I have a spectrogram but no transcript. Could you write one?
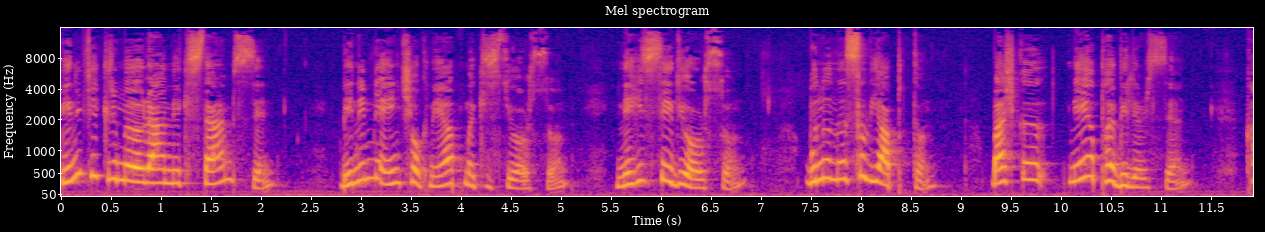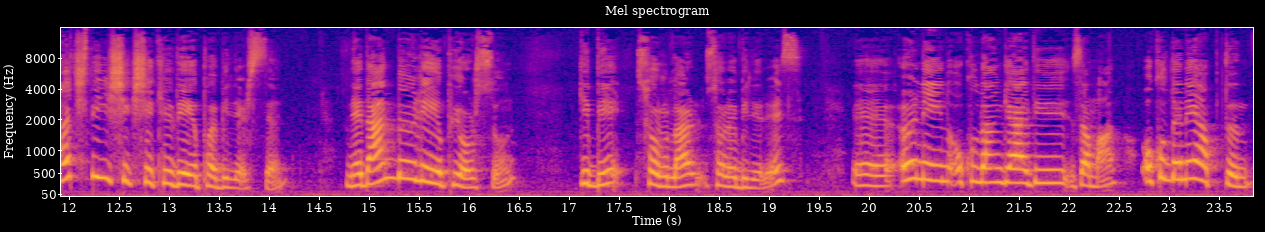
Benim fikrimi öğrenmek ister misin? Benimle en çok ne yapmak istiyorsun? Ne hissediyorsun? Bunu nasıl yaptın? Başka ne yapabilirsin? Kaç değişik şekilde yapabilirsin? Neden böyle yapıyorsun? gibi sorular sorabiliriz. Ee, örneğin okuldan geldiği zaman okulda ne yaptın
